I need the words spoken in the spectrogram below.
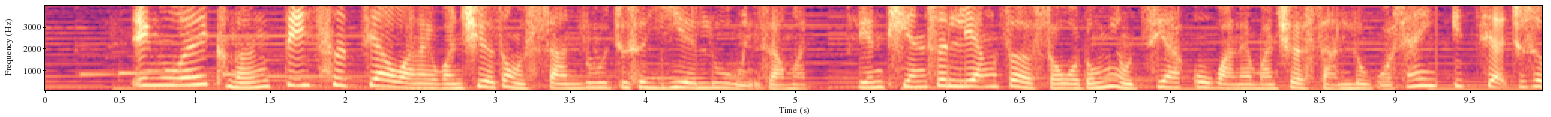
因为可能第一次驾玩来玩去的这种山路就是夜路，你知道吗？连天是亮着的时候我都没有驾过玩来玩去的山路，我现在一驾就是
